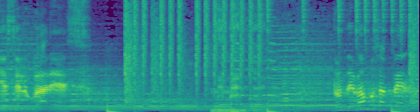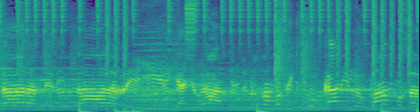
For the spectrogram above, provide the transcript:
Y ese lugar es... Donde vamos a pensar, a meditar, a reír y a llorar. Donde nos vamos a equivocar y lo vamos a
